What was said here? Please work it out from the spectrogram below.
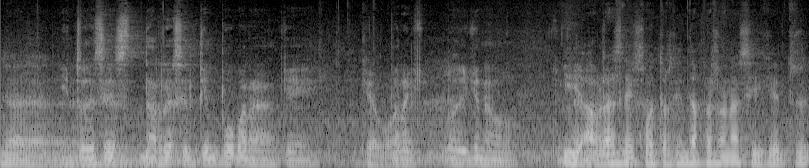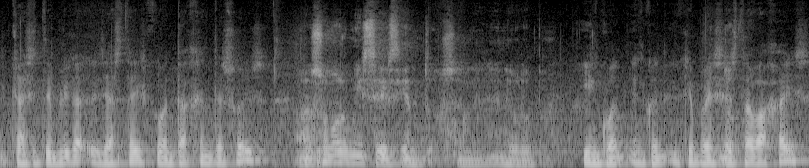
Ya, ya, ya. Y entonces es darles el tiempo para que, bueno. para que lo dediquen a Y hablas de les- 400 personas y que casi te implica... ¿Ya estáis? ¿Cuánta gente sois? Ahora somos 1.600 en, en Europa. ¿Y en, en en qué países trabajáis?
